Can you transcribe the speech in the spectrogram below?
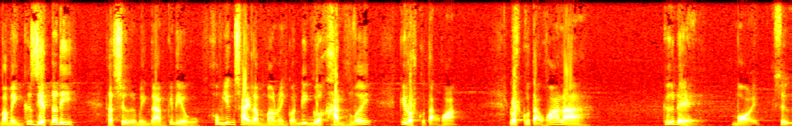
mà mình cứ diệt nó đi thật sự mình làm cái điều không những sai lầm mà mình còn đi ngược hẳn với cái luật của tạo hóa. Luật của tạo hóa là cứ để mọi sự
